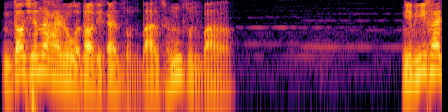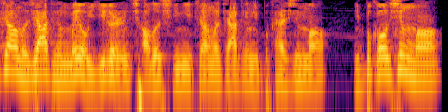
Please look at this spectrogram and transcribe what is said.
你到现在还是我到底该怎么办？什么怎么办啊？你离开这样的家庭，没有一个人瞧得起你，这样的家庭你不开心吗？你不高兴吗？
